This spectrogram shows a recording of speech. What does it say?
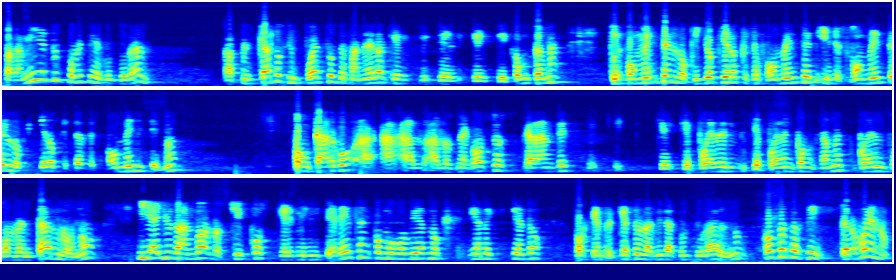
Para mí eso es política cultural. Aplicar los impuestos de manera que, que, ¿cómo se llama? Que fomenten lo que yo quiero que se fomenten y desfomenten lo que quiero que se desfomenten. Con cargo a, a los negocios grandes que, que, pueden, que pueden, ¿cómo se llama? pueden solventarlo, ¿no? y ayudando a los chicos que me interesan como gobierno que sigan existiendo porque enriquecen la vida cultural, ¿no? Cosas así, pero bueno.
